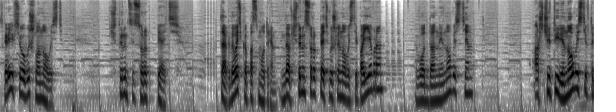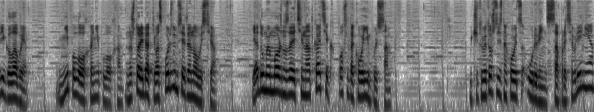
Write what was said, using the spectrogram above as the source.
Скорее всего вышла новость. 14.45. Так, давайте-ка посмотрим. Да, в 14.45 вышли новости по евро. Вот данные новости. Аж 4 новости в 3 головы. Неплохо, неплохо. Ну что, ребятки, воспользуемся этой новостью. Я думаю, можно зайти на откатик после такого импульса. Учитывая то, что здесь находится уровень сопротивления,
